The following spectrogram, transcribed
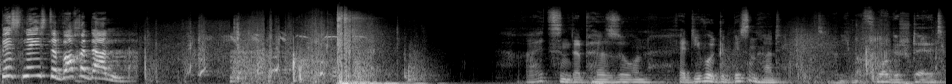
Bis nächste Woche dann. Reizende Person. Wer die wohl gebissen hat. Nicht mal vorgestellt.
